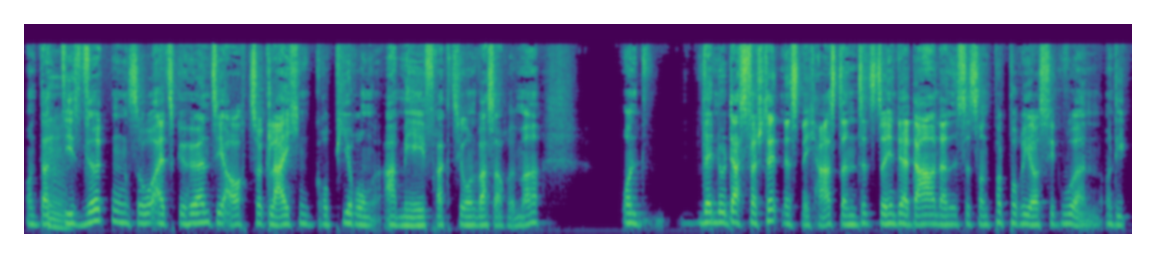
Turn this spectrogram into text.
Und dann, mhm. die wirken so, als gehören sie auch zur gleichen Gruppierung, Armee, Fraktion, was auch immer. Und wenn du das Verständnis nicht hast, dann sitzt du hinter da und dann ist es so ein Potpourri aus Figuren. Und die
